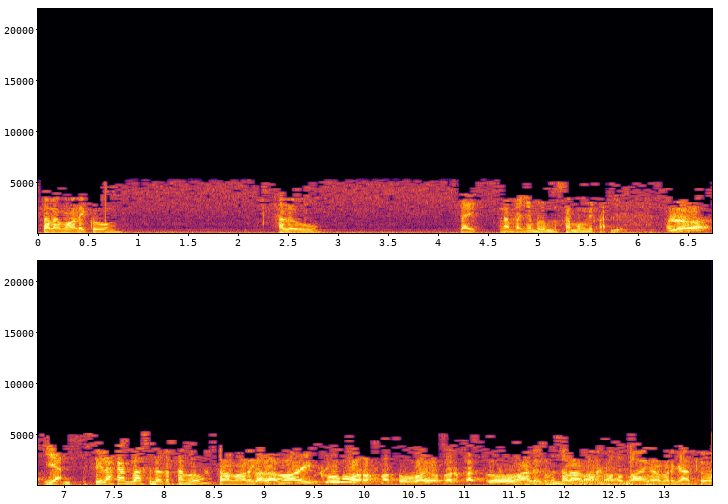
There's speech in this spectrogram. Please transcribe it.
Assalamualaikum. Halo. Baik, nampaknya belum tersambung nih Pak. Ya. Halo? Ya, silahkan Pak, sudah tersambung. Assalamualaikum. Assalamualaikum warahmatullahi wabarakatuh. Waalaikumsalam warahmatullahi wabarakatuh.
